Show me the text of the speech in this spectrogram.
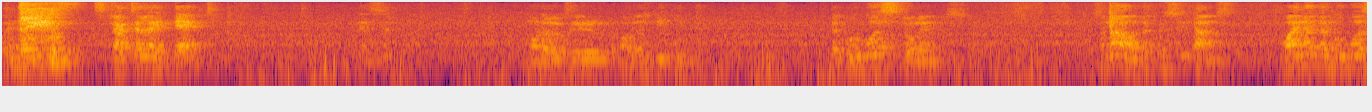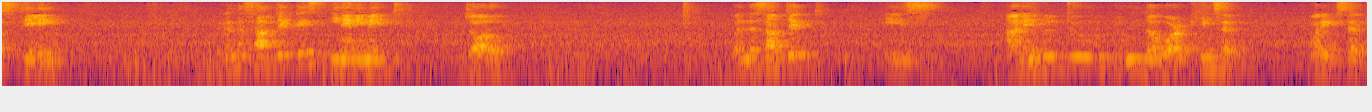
When there is structure like that, model auxiliary will always be would. The book was stolen. So now the question comes, why not the book was stealing? Because the subject is inanimate, joro. When the subject is unable to do the work himself or itself,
